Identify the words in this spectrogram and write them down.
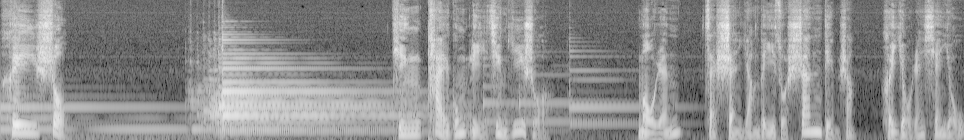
黑兽，听太公李靖一说，某人在沈阳的一座山顶上和友人闲游。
